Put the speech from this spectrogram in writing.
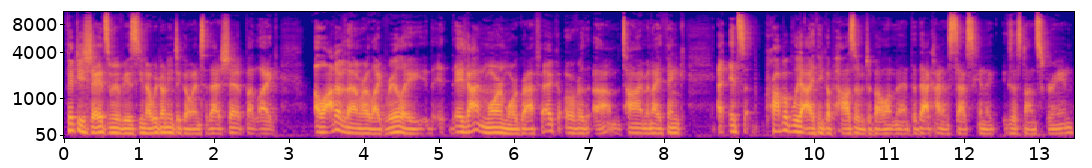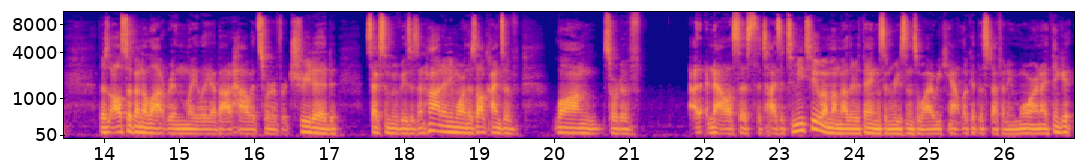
Fifty Shades movies, you know, we don't need to go into that shit, but like a lot of them are like really, they've gotten more and more graphic over um, time. And I think it's probably, I think, a positive development that that kind of sex can exist on screen. There's also been a lot written lately about how it's sort of retreated. Sex in movies isn't hot anymore. And there's all kinds of long sort of uh, analysis that ties it to me too, among other things, and reasons why we can't look at this stuff anymore. And I think it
